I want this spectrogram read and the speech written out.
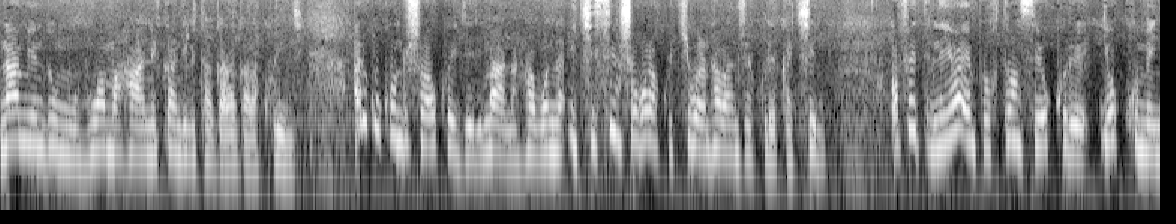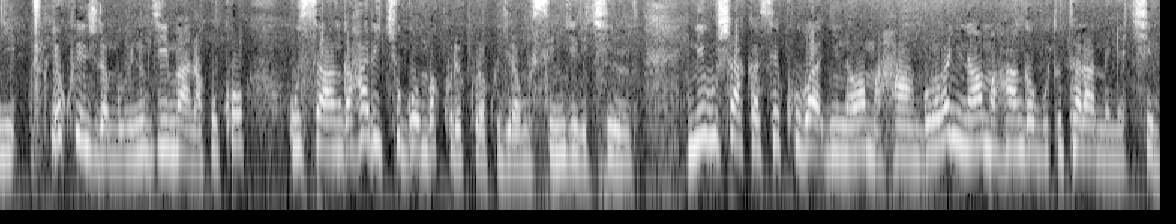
namye ndi umuntu w'amahane kandi bitagaragara kuri njye. Ariko uko ndushaho kwegera imana nkabona iki sinshobora kukibona ntabanje kureka kino. Ofite niyo importance yo kumenya yo kwinjira mu bintu by'imana kuko usanga hari icyo ugomba kurekura kugira ngo usingire ikindi. Niba ushaka se kuba nyina w'amahanga uraba nyina w'amahanga gute utaramenya kino.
